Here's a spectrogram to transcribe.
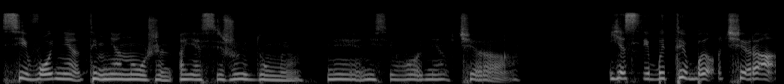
сегодня ты мне нужен, а я сижу и думаю, не, не сегодня, вчера. Если бы ты был вчера,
